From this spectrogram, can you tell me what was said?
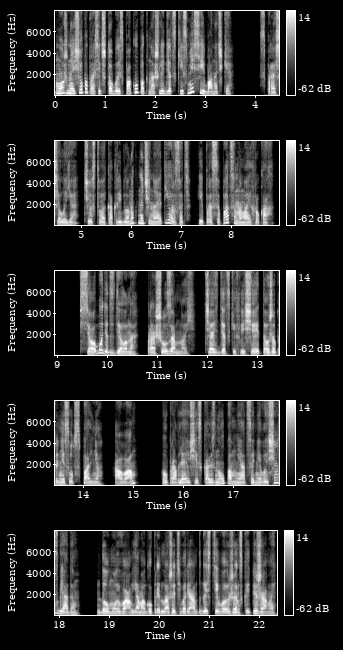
Можно еще попросить, чтобы из покупок нашли детские смеси и баночки?» — спросила я, чувствуя, как ребенок начинает ёрзать и просыпаться на моих руках. Все будет сделано. Прошу за мной. Часть детских вещей тоже принесут в спальню. А вам?» Управляющий скользнул по мне оценивающим взглядом. «Думаю, вам я могу предложить вариант гостевой женской пижамы».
